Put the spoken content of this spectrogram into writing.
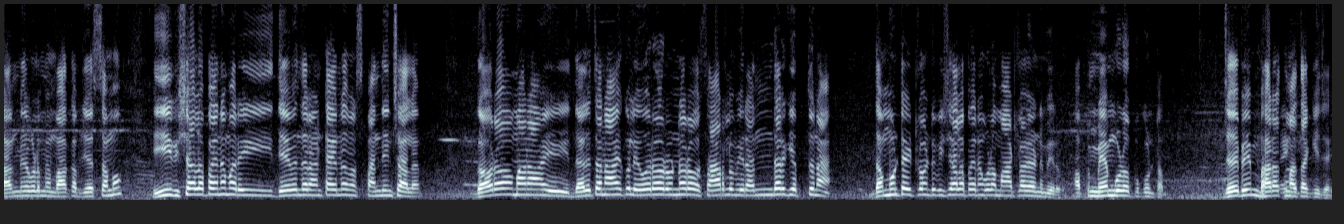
దాని మీద కూడా మేము వాకప్ చేస్తాము. ఈ విషయాలపైన మరి ఈ దేవేందర్ అంటే ఆయన స్పందించాలి. గౌరవ మన ఈ దళిత నాయకులు ఎవరెవరు ఉన్నారో సార్లు మీరు అందరికి చెప్తున్నా. దమ్ముంటే ఇట్లాంటి విషయాలపైన కూడా మాట్లాడండి మీరు. అప్పుడు మేము కూడా ఒప్పుకుంటాం. జై భీమ్ భారత్ మాతాకి జై.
